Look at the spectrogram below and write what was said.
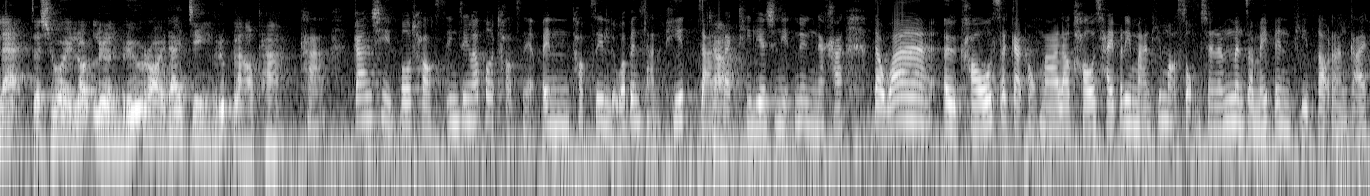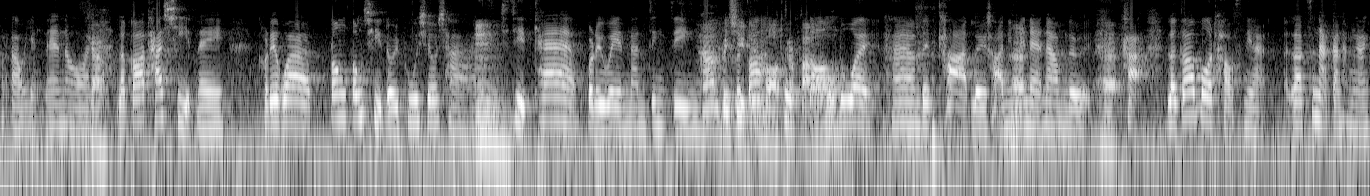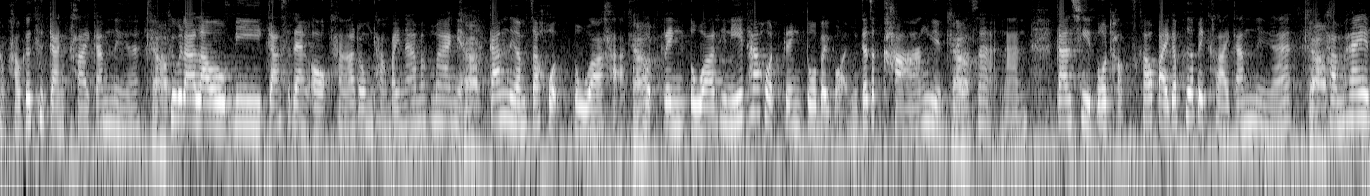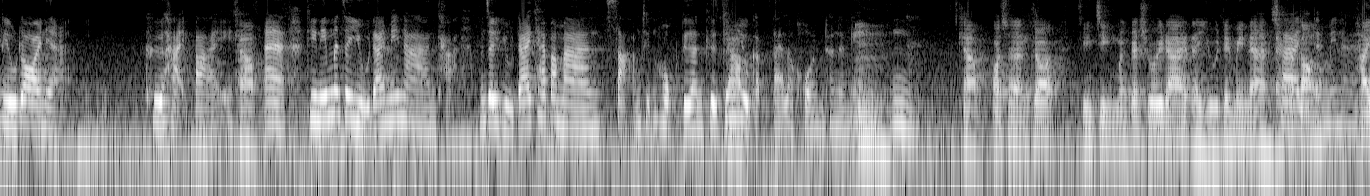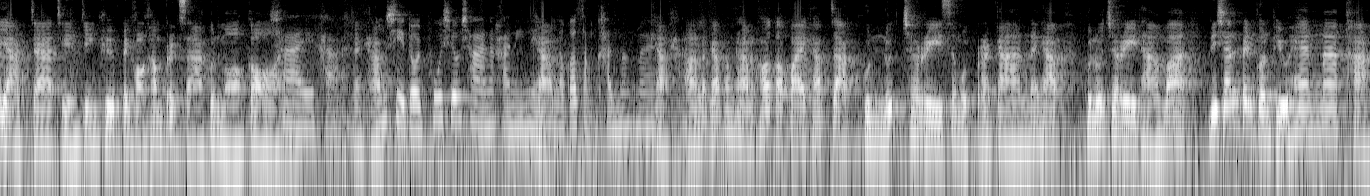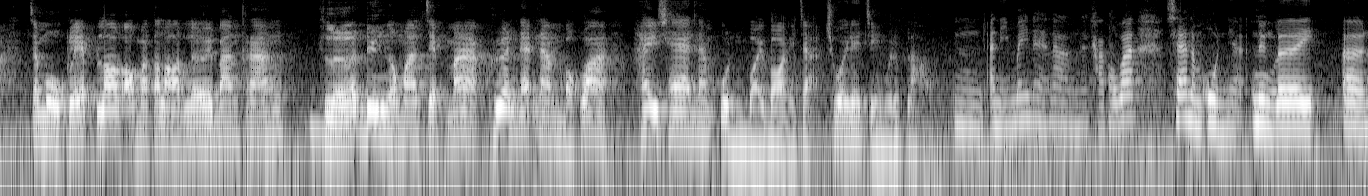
และจะช่วยลดเลือนริ้วรอยได้จริงหรือเปล่าคะ ค่ะ การฉีดโบท็อกซ์จริง ๆ แล้วโบท็อกซ์เนี่ยเป็นท็อกซินหรือว่าเป็นสารพิษจากครับแบคทีเรียชนิดหนึ่งนะคะ แต่ว่าเออเขาสกัดออกมาแล้วเขาใช้ปริมาณที่เหมาะสม ฉะนั้นมันจะไม่เป็นพิษต่อร่างกายของเราอย่างแน่นอน ครับแล้วก็ถ้าฉีดในเขาเรียกว่าต้องต้องฉีดโดยผู้เชี่ยวชาญ อืมฉีดแค่บริเวณนั้นจริงๆห้ามไปฉีดด้วยหมอกระเป๋าถูกต้องด้วยห้ามเด็ดขาดเลยค่ะ อันนี้ฮะไม่แนะนำเลยฮะค่ะ แล้วก็โบท็อกซ์เนี่ยลักษณะการทำงานของเขาก็คือการคลายกล้ามเนื้อ ครับอเวลาเรามีการแสดงออกทางอารมณ์ทางใบหน้ามากๆเนี่ยครับกล้ามเนื้อมันจะหดตัวค่ะครับหดเกรงตัวทีนี้ถ้าหดเกรงตัวบ่อยๆมันก็จะค้างอยู่ครัในบลักษณะนั้น การฉีดโบท็อกซ์เข้าไปก็เพื่อไปคลายกล้ามเนื้อครับทำให้ริ้วรอยเนี่ยคือหายไปครับอ่าทีนี้มันจะอยู่ได้ไม่นานค่ะ มันจะอยู่ได้แค่ประมาณ 3-6 เดือน คือขึ้นครับอยู่กับแต่ละคนเท่านั้นเองอืม อืม ครับเพราะฉะนั้นก็จริง ๆ มันก็ช่วยได้แต่อยู่ได้ไม่นาน แต่ใช่ก็ต้องอยู่ได้ไม่นานถ้าอยากจะฉีดจริง ๆ คือไปขอคำปรึกษาคุณหมอก่อนใช่ค่ะนะครับต้องฉีดโดยผู้เชี่ยวชาญนะคะนี่เน้ครับนแล้วก็สำคัญมากครับๆค่ะเอาละครับคำถามข้อต่อไปครับจากคุณนุชรีสมุทรประการนะครับ คุณนุชรีถามว่าดิฉันเป็นคนผิวแห้งมากค่ะจมูกเล็บลอกออกมาตลอดเลยบางครั้งเผลอดึงออกมาเจ็บมาก เพื่อนแนะนำบอกว่าให้แช่น้ำอุ่นบ่อยๆ จะช่วยได้จริงหรือเปล่า อันนี้ไม่แนะนำนะคะ เพราะว่าแช่น้ำอุ่นเนี่ยหนึ่งเลย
